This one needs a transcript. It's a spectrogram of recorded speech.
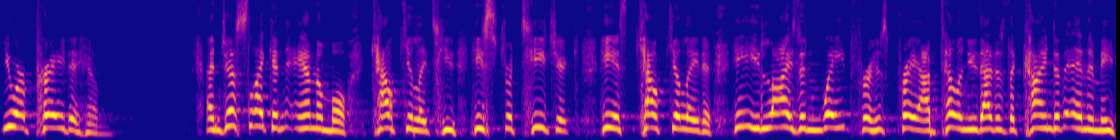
You are prey to him. And just like an animal calculates, he, he's strategic, he is calculated, he, he lies in wait for his prey. I'm telling you, that is the kind of enemy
